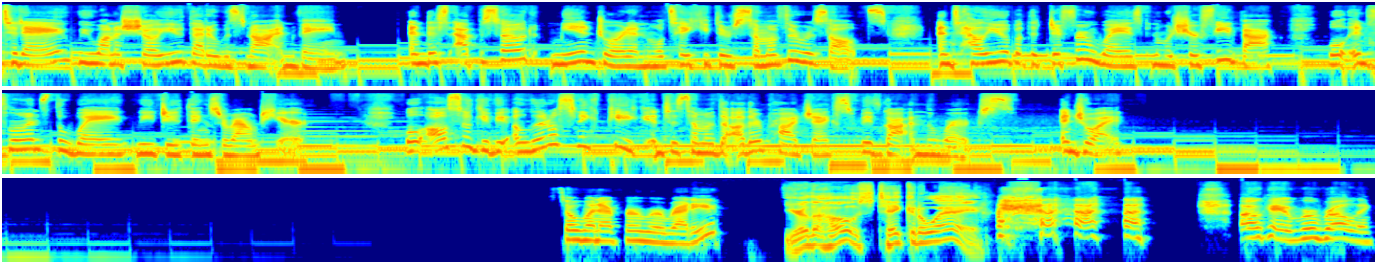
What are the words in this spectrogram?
Today, we want to show you that it was not in vain. In this episode, me and Jordan will take you through some of the results and tell you about the different ways in which your feedback will influence the way we do things around here. We'll also give you a little sneak peek into some of the other projects we've got in the works. Enjoy. So, whenever we're ready, you're the host. Take it away. okay, we're rolling.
